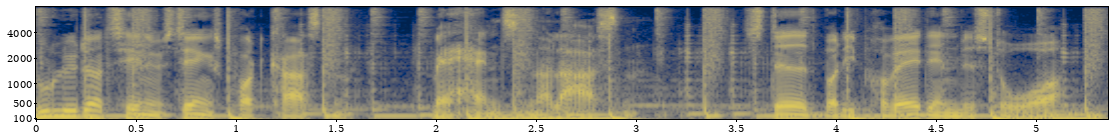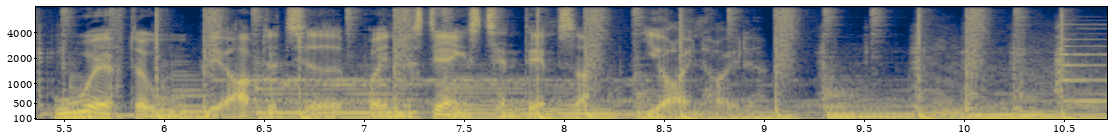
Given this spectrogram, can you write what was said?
Du lytter til investeringspodcasten med Hansen og Larsen. Stedet, hvor de private investorer uge efter uge bliver opdateret på investeringstendenser i øjenhøjde.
